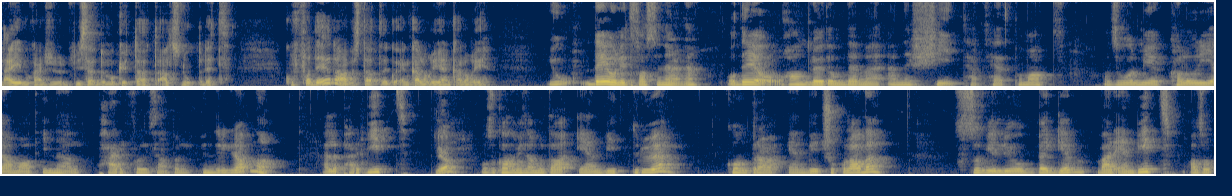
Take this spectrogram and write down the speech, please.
Nei, du, ikke, du må kutte ut alt snopet ditt. Hvorfor det, da, hvis det er en kalori er en kalori? Jo, det er jo litt fascinerende. Og det handler jo om det med energitetthet på mat. Altså hvor mye kalorier mat inneholder per f.eks. 100 gram, da. Eller per bit. Ja, Og så kan vi f.eks. ta én bit drue kontra én bit sjokolade. Så vil jo begge være én bit. Altså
